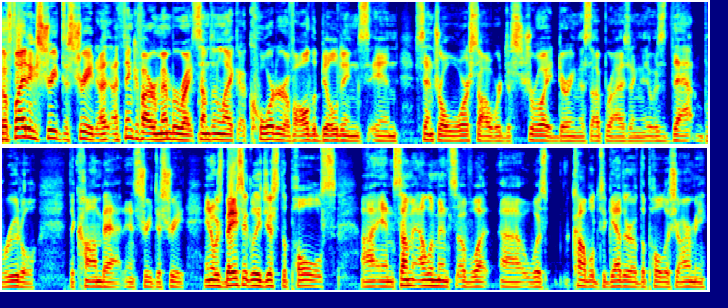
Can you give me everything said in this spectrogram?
So fighting street to street, I, I, think if I remember right, something like a quarter of all the buildings in central Warsaw were destroyed during this uprising. It was that brutal, the combat in street to street, and it was basically just the Poles uh, and some elements of what uh, was cobbled together of the Polish army.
